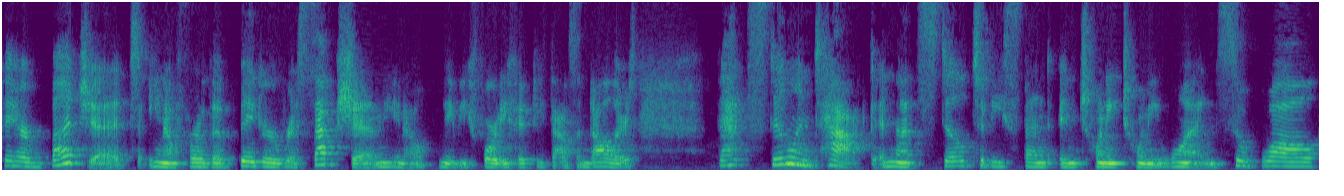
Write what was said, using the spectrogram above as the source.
their budget, you know, for the bigger reception, you know, maybe forty, fifty thousand dollars, that's still intact and that's still to be spent in 2021. So while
